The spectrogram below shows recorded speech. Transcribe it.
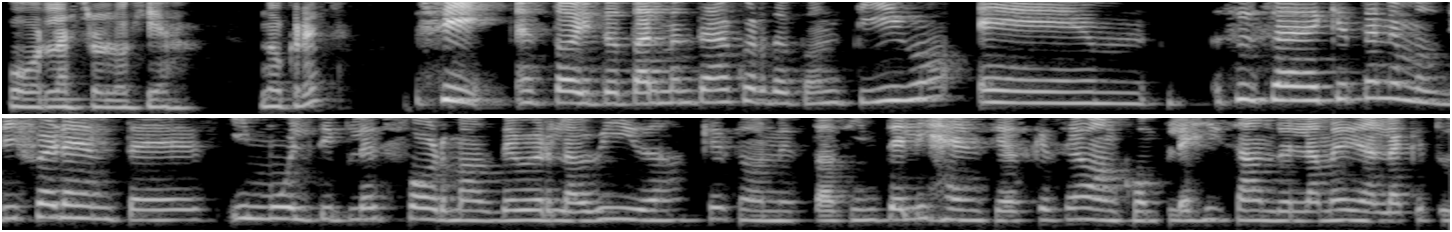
por la astrología, ¿no crees? Sí, estoy totalmente de acuerdo contigo. Em, sucede que tenemos diferentes y múltiples formas de ver la vida, que son estas inteligencias que se van complejizando en la medida en la que tú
